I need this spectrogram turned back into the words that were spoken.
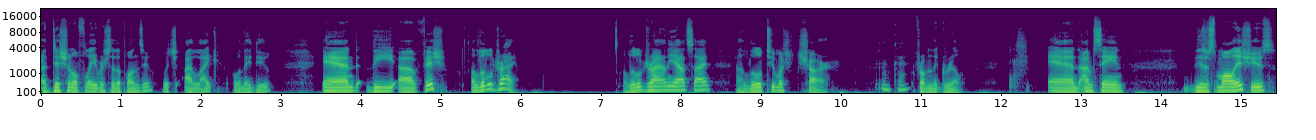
additional flavors to the ponzu, which I like when they do. And the uh, fish, a little dry. A little dry on the outside, a little too much char Okay. from the grill. And I'm saying these are small issues,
